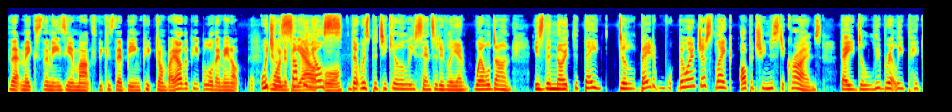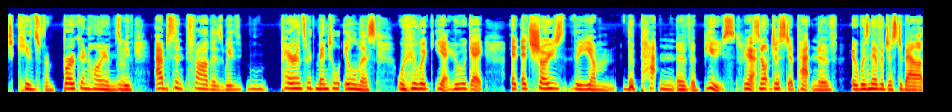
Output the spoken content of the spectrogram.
that makes them easier marks because they're being picked on by other people or they may not Which wanna was be something out else or- that was particularly sensitively and well done is the note that they del- they they weren't just like opportunistic crimes. They deliberately picked kids from broken homes Mm. with absent fathers, with parents with mental illness, who were yeah who were gay. It, it shows the um the pattern of abuse. Yeah. It's not just a pattern of. It was never just about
